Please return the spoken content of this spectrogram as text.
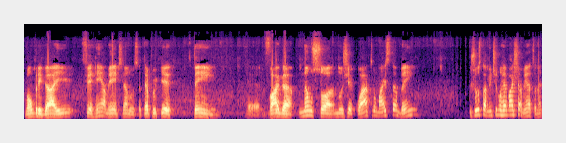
vão brigar aí ferrenhamente, né, Lúcia? Até porque tem é, vaga não só no G4, mas também justamente no rebaixamento, né?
